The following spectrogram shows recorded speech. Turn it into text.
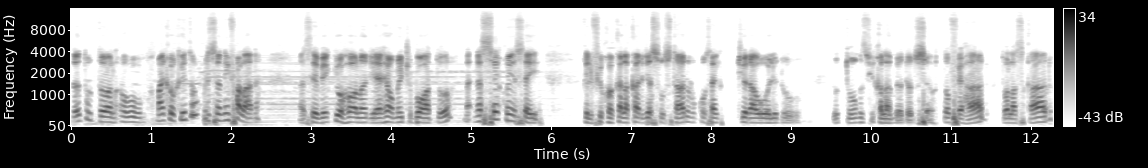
tanto o, Tom, o Michael Keaton não precisa nem falar, né? Mas você vê que o Holland é realmente um bom ator. Na- Nessa sequência aí, que ele fica com aquela cara de assustado, não consegue tirar o olho do, do Thomas, fica lá, meu Deus do céu, tô ferrado, tô lascado,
